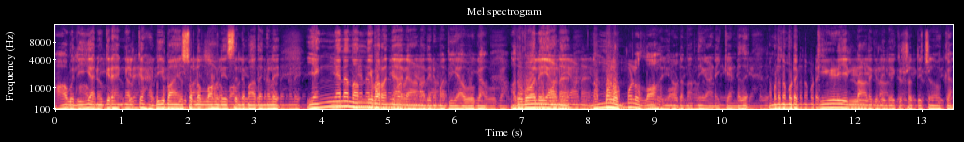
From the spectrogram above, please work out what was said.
ആ വലിയ അനുഗ്രഹങ്ങൾക്ക് ഹബീബായ സല്ലാഹു അലൈഹി വസല്ലം തങ്ങളെ എങ്ങനെ നന്ദി പറഞ്ഞാലാണ് അതിന് മതിയാവുക? അതുപോലെയാണ് നമ്മളും അള്ളാഹുവിനോട് നന്ദി കാണിക്കേണ്ടത്. നമ്മൾ നമ്മുടെ കീഴിലുള്ള ആളുകളിലേക്ക് ശ്രദ്ധിച്ചു നോക്കുക.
